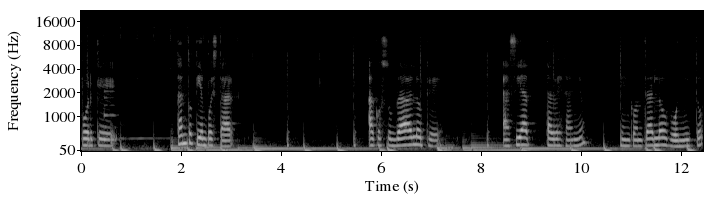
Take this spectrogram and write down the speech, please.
porque tanto tiempo estar acostumbrada a lo que hacía tal vez daño encontrar lo bonito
